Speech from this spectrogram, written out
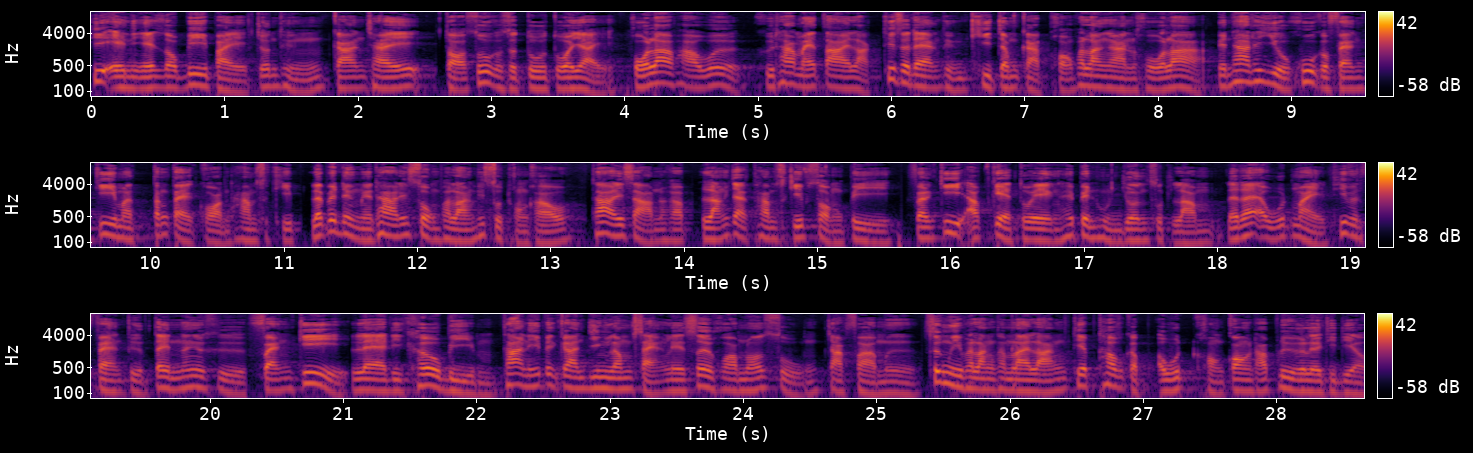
ที่ NES Lobby ไปจนถึงการใช้ต่อสู้กับศัตรูตัวใหญ่โคล่าพาวเวอร์คือท่าไม้ตายหลักที่แสดงถึงขีดจำกัดของพลังงานโคล่าเป็นท่าที่อยู่คู่กับแฟงกี้มาตั้งแต่ก่อนไทม์สกิปและเป็นหนึ่งในท่าที่ทรงพลังที่สุดของเขา ท่าที่สามนะครับหลังจากไทม์สกิป 2 ปี แฟงกี้อัปเกรดตัวเองให้เป็นหุ่นยนต์สุดล้ำและได้อาวุธใหม่ที่แฟนๆตื่นเต้นนั่นก็คือแฟงกี้แรดิเคิลบีมท่านี้เป็นการยิงลำแสงเลเซอร์ความร้อนสูงจากฝ่ามือ ซึ่งมีพลังทำลายล้างเทียบเท่ากับอาวุธของกองทัพเรือเลยทีเดียว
